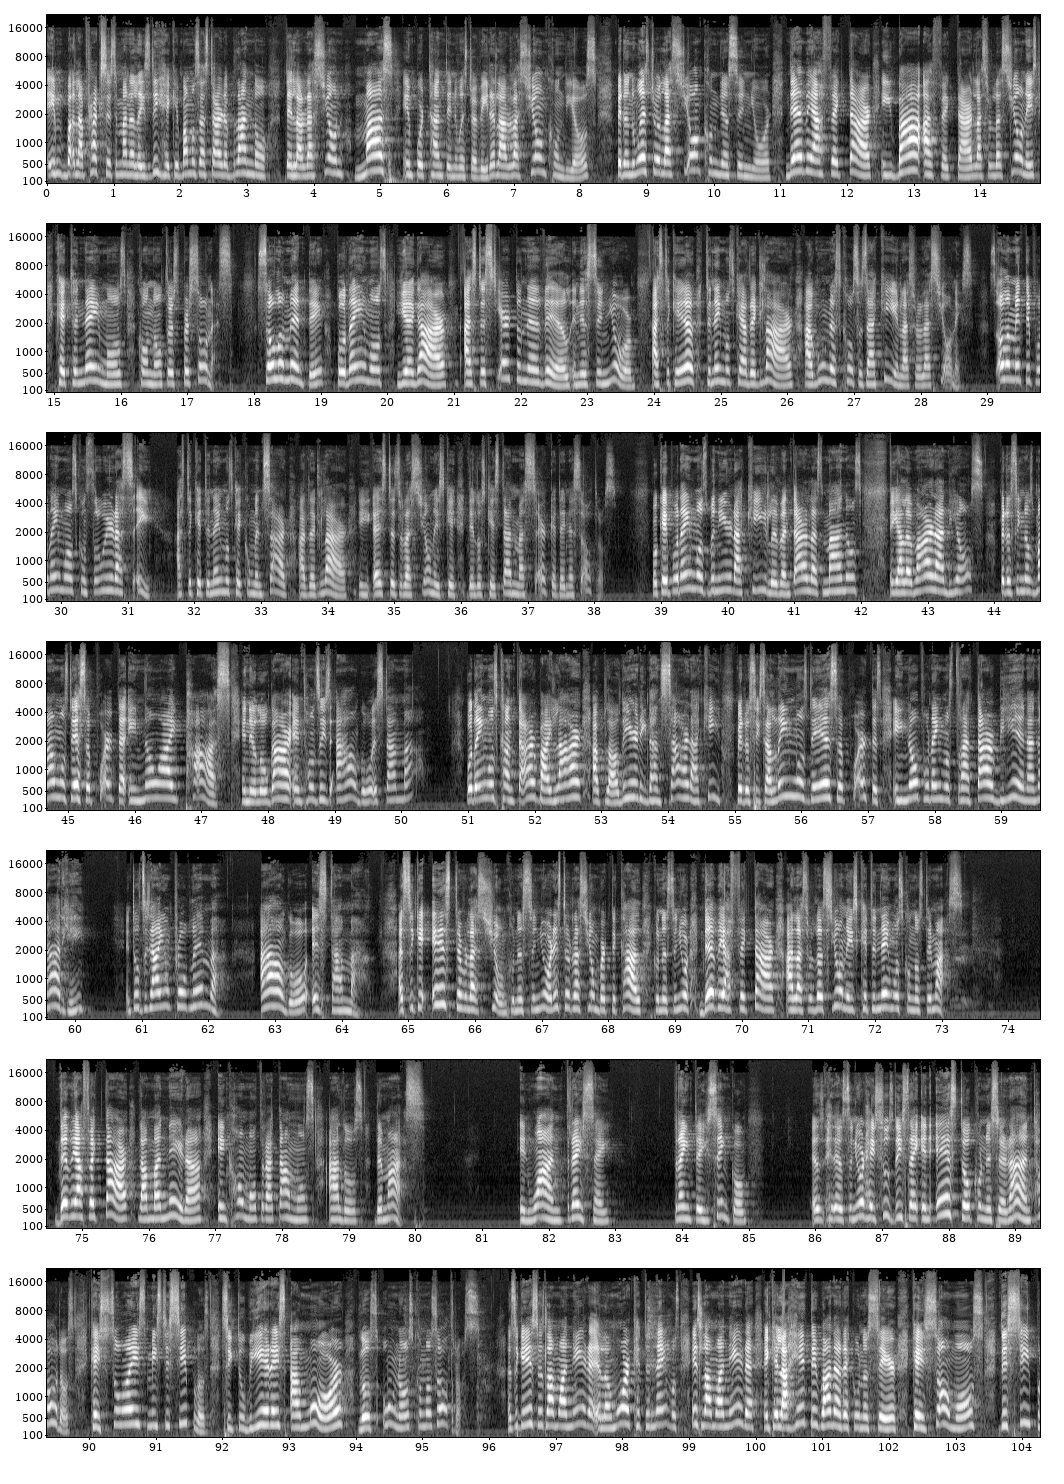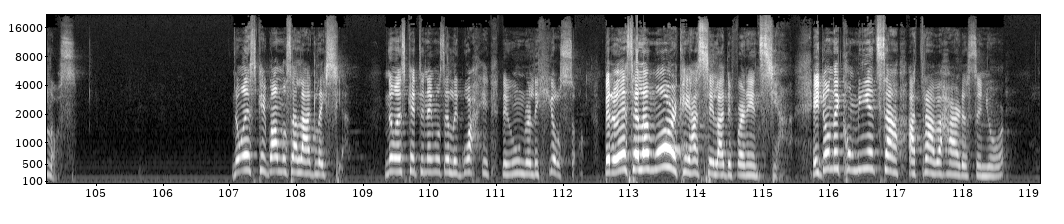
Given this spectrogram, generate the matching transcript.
en la próxima semana les dije que vamos a estar hablando de la relación más importante en nuestra vida, la relación con Dios, pero nuestra relación con el Señor debe afectar y va a afectar las relaciones que tenemos con otras personas. Solamente podemos llegar hasta cierto nivel en el Señor, hasta que tenemos que arreglar algunas cosas aquí en las relaciones. Solamente podemos construir así hasta que tenemos que comenzar a arreglar estas relaciones que, de los que están más cerca de nosotros. Porque podemos venir aquí, levantar las manos y alabar a Dios, pero si nos vamos de esa puerta y no hay paz en el hogar, entonces algo está mal. Podemos cantar, bailar, aplaudir y danzar aquí, pero si salimos de esas puertas y no podemos tratar bien a nadie, entonces hay un problema. Algo está mal. Así que esta relación con el Señor, esta relación vertical con el Señor debe afectar a las relaciones que tenemos con los demás. Debe afectar la manera en cómo tratamos a los demás en Juan 13, 35, el, Señor Jesús dice, en esto conocerán todos que sois mis discípulos, si tuviereis amor los unos con los otros. Así que esa es la manera, el amor que tenemos, es la manera en que la gente van a reconocer que somos discípulos. No es que vamos a la iglesia. No es que tenemos el lenguaje de un religioso, pero es el amor que hace la diferencia. ¿Y dónde comienza a trabajar el Señor?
